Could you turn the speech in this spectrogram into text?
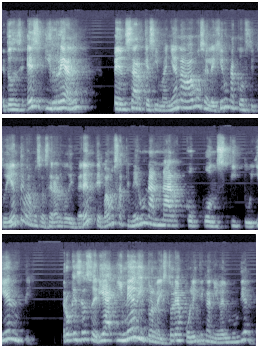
Entonces, es irreal pensar que si mañana vamos a elegir una constituyente, vamos a hacer algo diferente, vamos a tener una narcoconstituyente. Creo que eso sería inédito en la historia política a nivel mundial.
